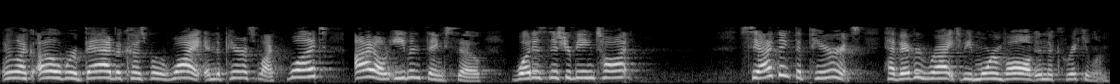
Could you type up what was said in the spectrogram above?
and they're like, oh, we're bad because we're white. And the parents are like, what? I don't even think so. What is this you're being taught? See, I think the parents have every right to be more involved in the curriculum.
